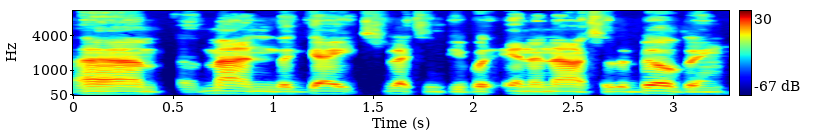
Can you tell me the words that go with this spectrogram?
um, man the gates, letting people in and out of the building.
